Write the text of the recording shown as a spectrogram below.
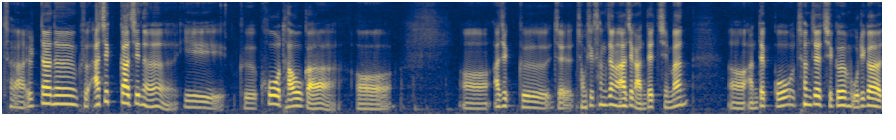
자 일단은 그 아직까지는 이 그 Core DAO가 어, 어, 아직 그 이제 정식 상장은 아직 안 됐지만 어, 안 됐고 현재 지금 우리가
